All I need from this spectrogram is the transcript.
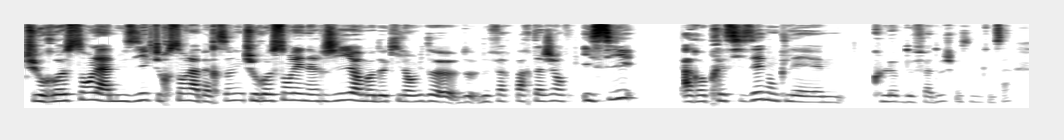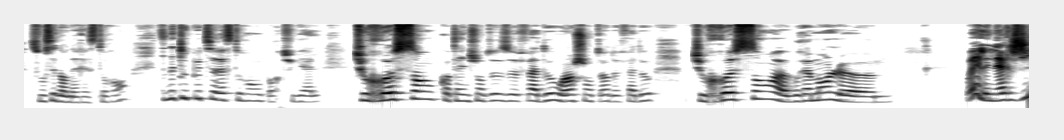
tu ressens la musique, tu ressens la personne, tu ressens l'énergie en mode qu'il a envie de, de, de faire partager. Ici, à repréciser, donc les clubs de fado, je sais pas si on dit comme ça, souvent c'est dans des restaurants. C'est des tout petits restaurants au Portugal tu ressens quand t'as une chanteuse de fado ou un chanteur de fado, tu ressens euh, vraiment le, ouais, l'énergie,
